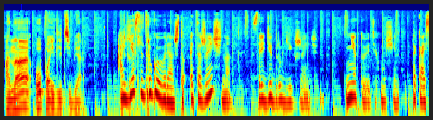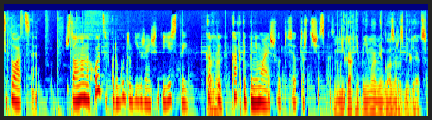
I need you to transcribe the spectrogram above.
она, опа, и для тебя. А если другой вариант, что эта женщина среди других женщин, нету этих мужчин, такая ситуация, что она находится в кругу других женщин, и есть ты. Как, Ага. ты, как ты понимаешь вот все то, что ты сейчас сказал? Никак не понимаю, у меня глаза разбегаются.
